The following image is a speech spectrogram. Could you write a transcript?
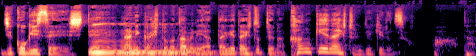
自己犠牲して何か人のためにやってあげたい人っていうのは関係ない人にできるんですよ。ああ、確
